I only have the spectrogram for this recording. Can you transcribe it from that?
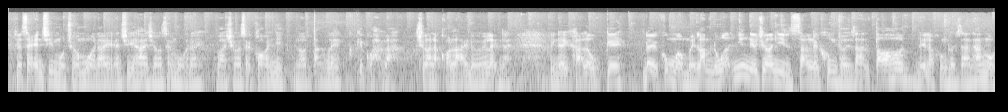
Chúng ta sẽ entry một chúng ta mua ở đây, entry hai chúng ta sẽ mua ở đây và chúng ta sẽ có cái nhịp nó tăng lên Kết quả là chúng ta đã có lãi đối với lệnh này. Mình thấy khá là ok. Đây là khung M15 đúng không ạ? Nhưng nếu chúng ta nhìn sang cái khung thời gian to hơn, đấy là khung thời gian H1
